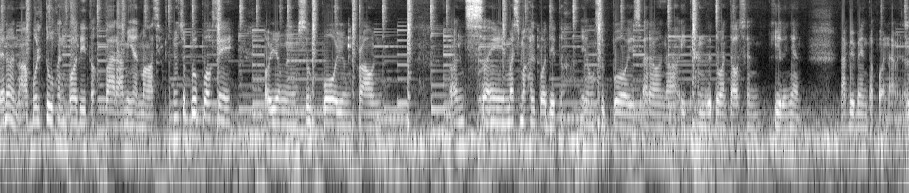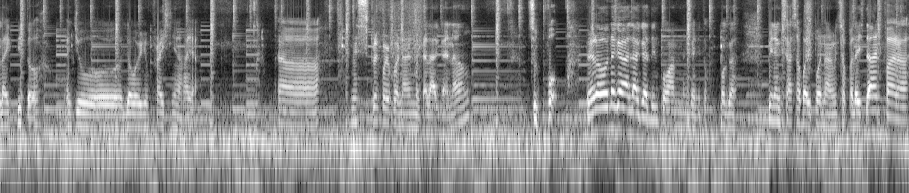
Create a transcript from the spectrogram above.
ganun, ah, bultuhan po dito, paramihan mga sipit. Yung sugpo po kasi, o yung sugpo, yung crown, prawns ay mas mahal po dito. Yung sugpo is around ah, 800 to 1,000 kilo niyan. Nabibenta po namin. Like dito, medyo lower yung price niya kaya ah mas prefer po namin mag-alaga ng sugpo. Pero nag-aalaga din po kami ng ganito. Baga, pinagsasabay po namin sa palaisdaan para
